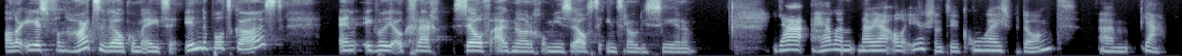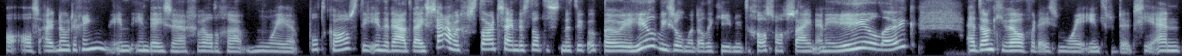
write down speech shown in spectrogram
allereerst van harte welkom eten in de podcast. En ik wil je ook graag zelf uitnodigen om jezelf te introduceren. Ja, Helen, nou ja, allereerst natuurlijk onwijs bedankt. Um, ja, als uitnodiging in, in deze geweldige mooie podcast. Die inderdaad wij samen gestart zijn. Dus dat is natuurlijk ook wel heel bijzonder dat ik hier nu te gast mag zijn. En heel leuk. En dankjewel voor deze mooie introductie. En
